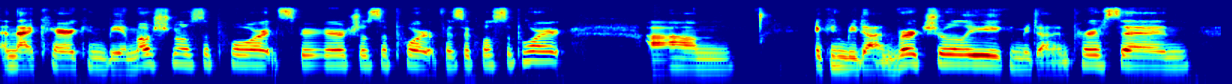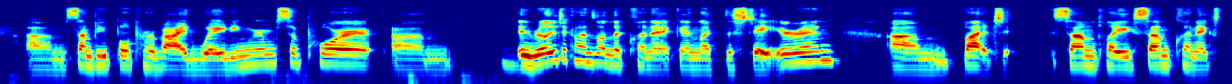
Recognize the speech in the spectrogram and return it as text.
and that care can be emotional support, spiritual support, physical support. Um, it can be done virtually, it can be done in person. Um, some people provide waiting room support. Um, it really depends on the clinic and like the state you're in. Um, but some place, some clinics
